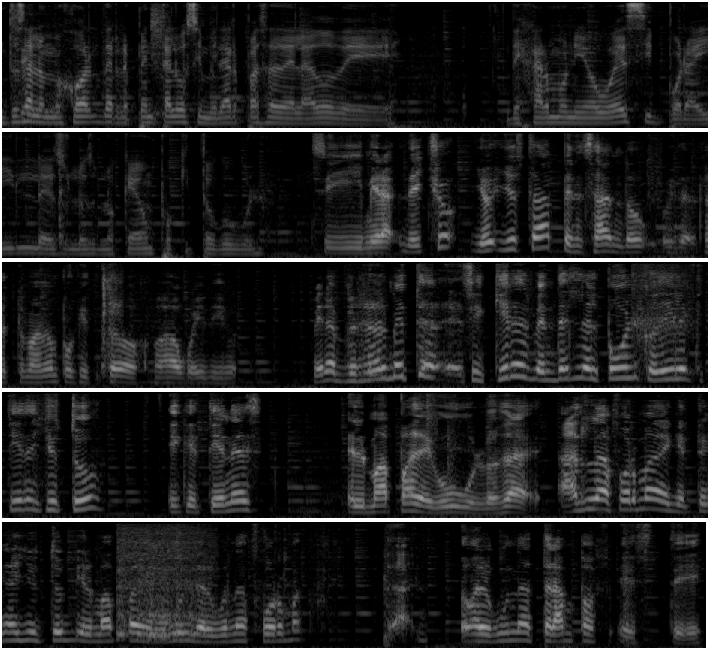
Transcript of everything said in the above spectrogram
Entonces a lo mejor de repente algo similar pasa del lado de, de Harmony OS y por ahí les los bloquea un poquito Google. Sí, mira, de hecho, yo, yo estaba pensando, retomando un poquito Huawei, digo, mira, pues realmente, eh, si quieres venderle al público, dile que tienes YouTube y que tienes el mapa de Google. O sea, haz la forma de que tengas YouTube y el mapa de Google de alguna forma, ah, o alguna trampa este,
